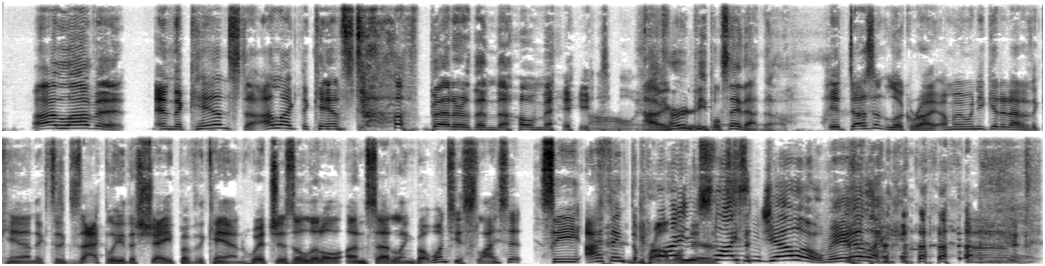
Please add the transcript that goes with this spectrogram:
I love it. And the canned stuff, I like the canned stuff better than the homemade. Oh, I I've heard agree. people say that though. It doesn't look right. I mean, when you get it out of the can, it's exactly the shape of the can, which is a little unsettling. But once you slice it, see, I think the problem why are problem you is slicing Jello, man? Like,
